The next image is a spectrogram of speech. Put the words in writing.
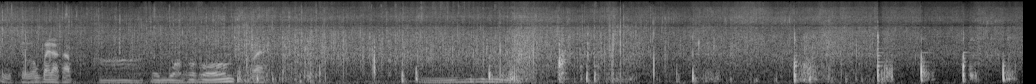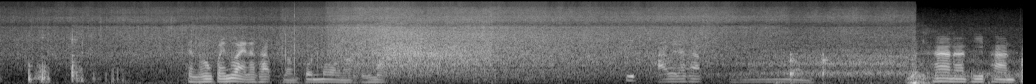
นี่ใส่ลงไปแล้วครับอ่าใส่บวบครับผมไปใส่ลงไปด้วยนะครับลองก้นหม้อเนาะถึงหมดปิดขายไปแล้วครับห้านาทีผ่านไป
